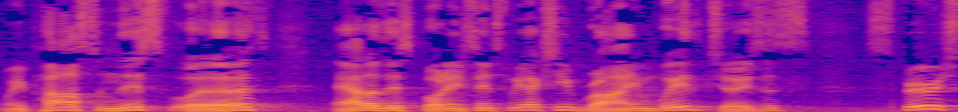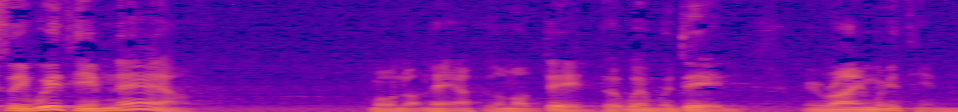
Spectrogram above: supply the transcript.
when we pass from this earth out of this body, in a sense, we actually reign with Jesus, spiritually with him now. Well, not now, because I'm not dead, but when we're dead, we reign with him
